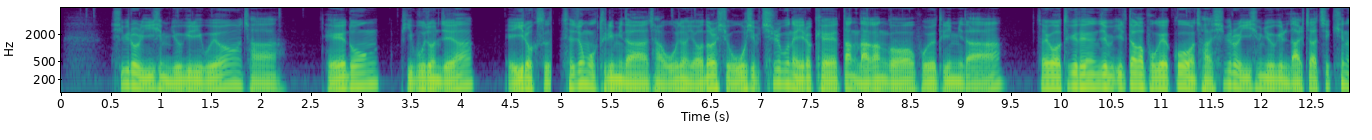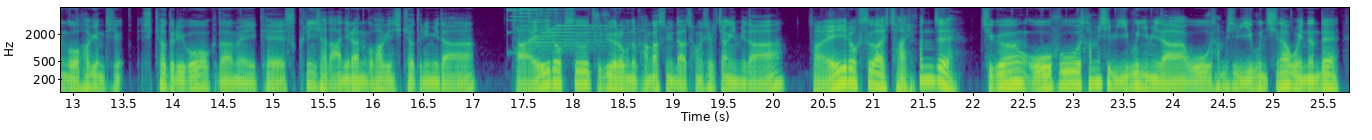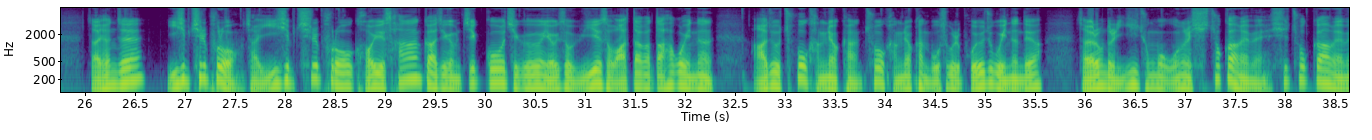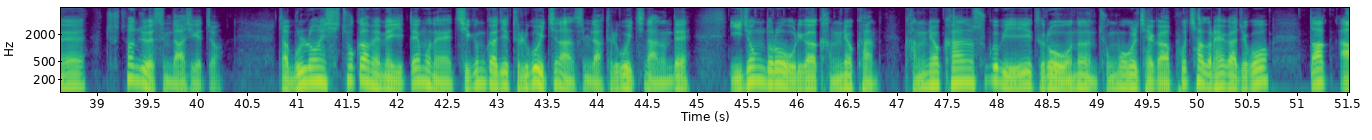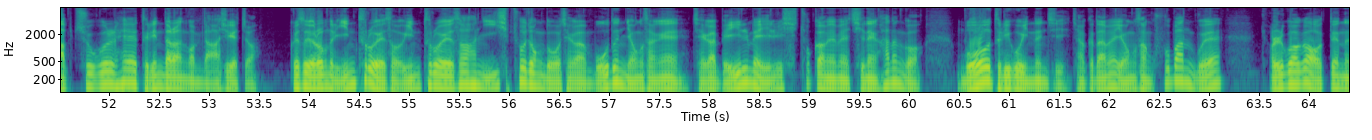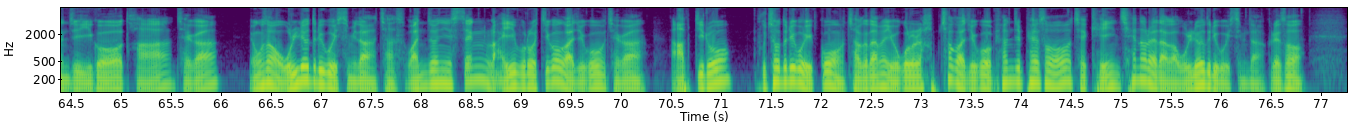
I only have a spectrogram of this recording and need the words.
11월 26일이고요. 자, 대동, 비보전제약, 에이럭스 세 종목 드립니다. 자, 오전 8시 57분에 이렇게 딱 나간 거 보여드립니다. 자, 이거 어떻게 되는지 이따가 보겠고, 자, 11월 26일 날짜 찍히는 거 확인시켜드리고, 그 다음에 이렇게 스크린샷 아니라는 거 확인시켜드립니다. 자, 에이럭스 주주 여러분들 반갑습니다. 정 실장입니다. 자, 에이럭스가 자, 현재 지금 오후 32분입니다. 오후 32분 지나고 있는데 자, 현재 27%, 자, 27% 거의 상한가 지금 찍고 지금 여기서 위에서 왔다 갔다 하고 있는 아주 초강력한, 초강력한 모습을 보여주고 있는데요. 자, 여러분들 이 종목 오늘 시초가 매매, 시초가 매매 추천주였습니다. 아시겠죠? 자, 물론 시초가 매매이기 때문에 지금까지 들고 있지는 않습니다. 들고 있지는 않은데 이 정도로 우리가 강력한 강력한 수급이 들어오는 종목을 제가 포착을 해가지고 딱 압축을 해드린다는 겁니다. 아시겠죠? 그래서 여러분들 인트로에서 인트로에서 한 20초 정도 제가 모든 영상에 제가 매일매일 시초가 매매 진행하는 거 뭐 드리고 있는지 자 그다음에 영상 후반부에 결과가 어땠는지 이거 다 제가 영상을 올려드리고 있습니다. 자 완전히 생 라이브로 찍어가지고 제가 앞뒤로 붙여드리고 있고 자 그 다음에 요거를 합쳐가지고 편집해서 제 개인 채널에다가 올려드리고 있습니다. 그래서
